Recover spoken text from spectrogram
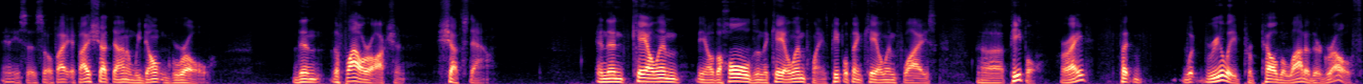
And he says, so if I, if I shut down and we don't grow, then the flower auction shuts down. And then KLM, you know, the holds in the KLM planes. People think KLM flies uh, people, right? But what really propelled a lot of their growth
